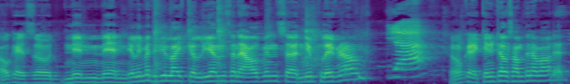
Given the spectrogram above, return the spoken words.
Okay, so N N Nileema, did you like uh, Leon's and Alvin's uh, new playground? Yeah. Okay, can you tell something about it?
